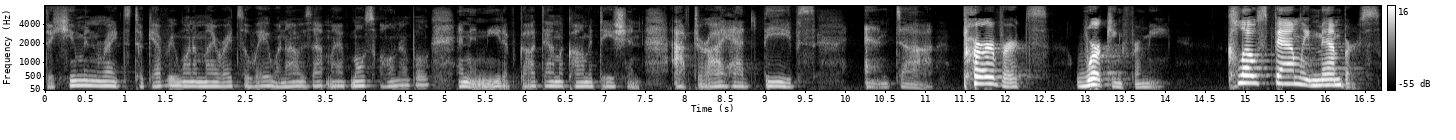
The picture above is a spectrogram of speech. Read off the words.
The human rights took every one of my rights away when I was at my most vulnerable and in need of goddamn accommodation after I had thieves and uh, perverts working for me, close family members.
